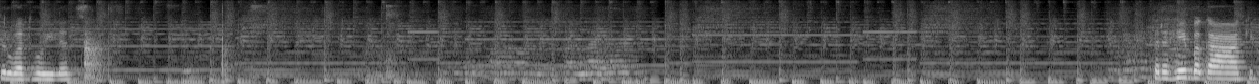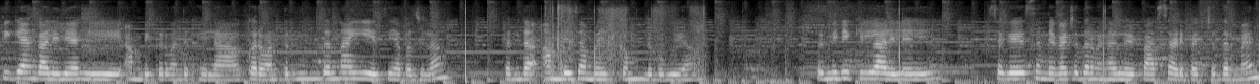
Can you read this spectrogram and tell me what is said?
सुरुवात होईलच. तर हे बघा किती गँग आलेली आहे आंबे करवंद खायला. करवंद तर नाही आहेच या बाजूला. पण दा- आंबे जांभळे आहेत का म्हणलं बघूया. तर मी देखील आलेले आहे. सगळे संध्याकाळच्या दरम्यान आलो आहे पाच साडेपाचच्या दरम्यान.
